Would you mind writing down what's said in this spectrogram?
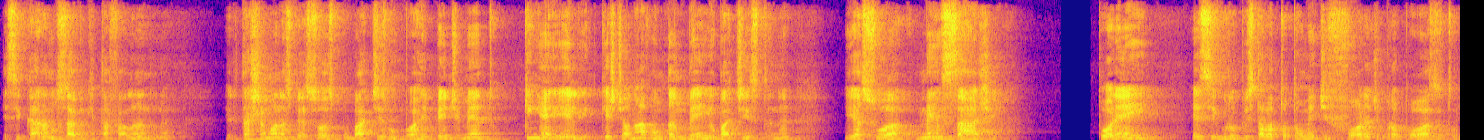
Esse cara não sabe o que está falando, né? Ele está chamando as pessoas para o batismo, o arrependimento. Quem é ele? Questionavam também o Batista, né? E a sua mensagem. Porém, esse grupo estava totalmente fora de propósito.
